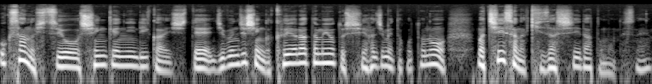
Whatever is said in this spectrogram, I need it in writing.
奥さんの必要を真剣に理解して自分自身が悔い改めようとし始めたことの、まあ、小さな兆しだと思うんですね。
